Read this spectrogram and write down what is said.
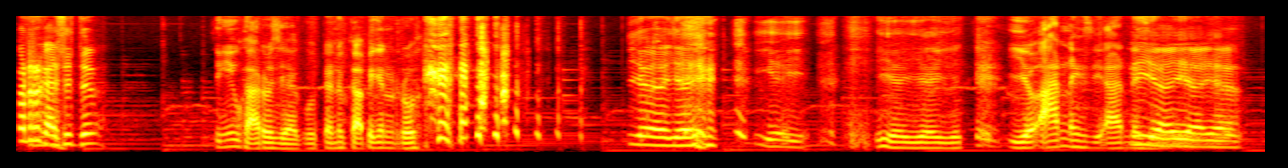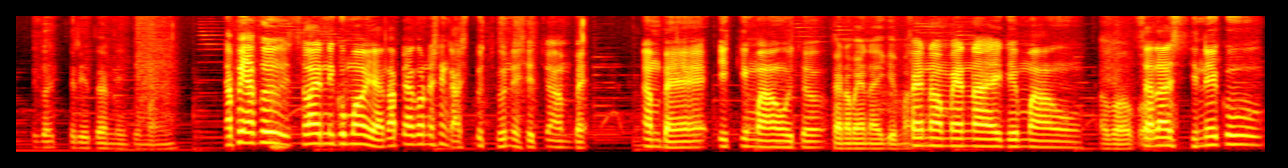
Bener gak sih cuk? Sing iku gak harus ya aku dan gak pengen roh. Iya iya. iya. iya iya iya iya iya iya aneh sih aneh Iya, iya, iya. Itu cerita nih kumang Tapi aku selain iku mau ya, tapi aku sing gak setuju nih sih ambek ambek iki mau cuk. fenomena iki mang Fenomena iki mau. apa apa Salah sini ku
